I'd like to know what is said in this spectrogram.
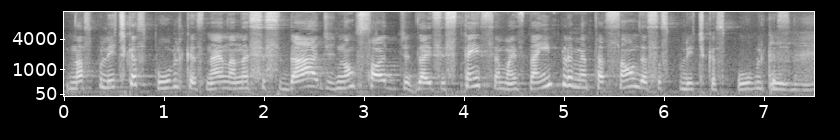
nas políticas públicas, né, na necessidade não só de, da existência, mas da implementação dessas políticas públicas, uhum.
